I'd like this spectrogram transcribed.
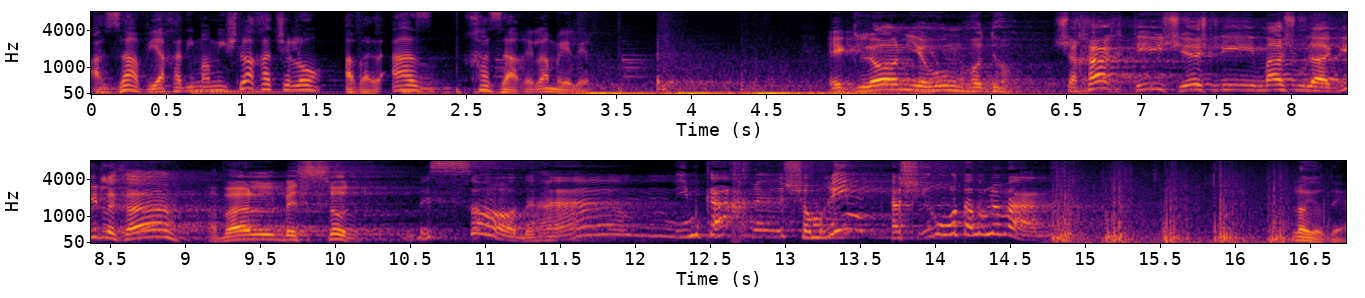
עזב יחד עם המשלחת שלו, אבל אז חזר אל המלך. עגלון ירום הודו. שכחתי שיש לי משהו להגיד לך, אבל בסוד. בסוד, אה? אם כך, אה, שומרים, השאירו אותנו לבד. לא יודע.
